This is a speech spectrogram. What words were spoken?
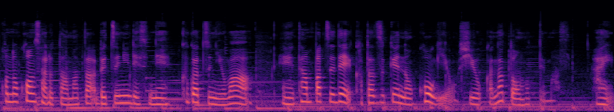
このコンサルとはまた別にですね9月には、えー、単発で片付けの講義をしようかなと思ってます。はい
